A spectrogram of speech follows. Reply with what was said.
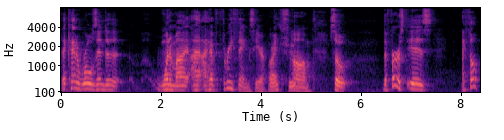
that kind of rolls into one of my. I, I have three things here. All right, shoot. Um, so the first is I felt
